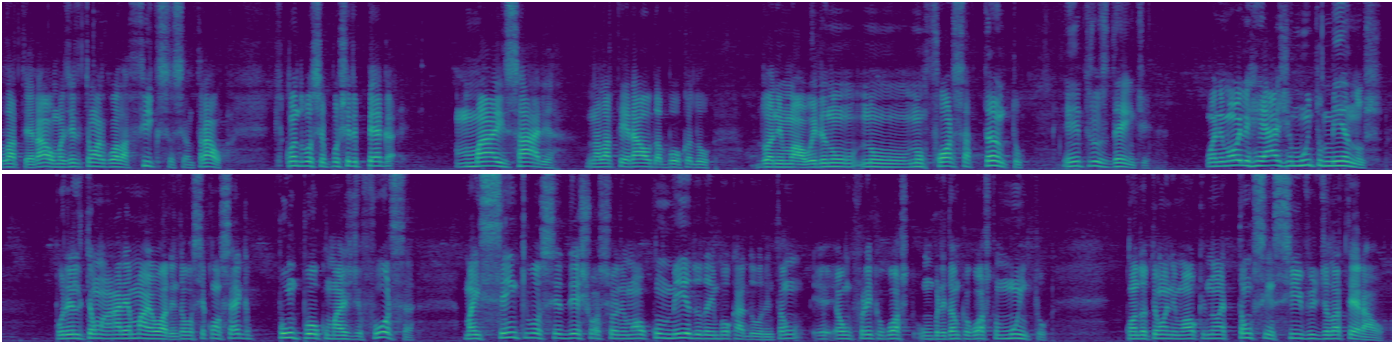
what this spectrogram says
lateral, mas ele tem uma argola fixa central, que quando você puxa ele pega mais área na lateral da boca do, do animal. Ele não, não, não força tanto entre os dentes. O animal ele reage muito menos por ele ter uma área maior. Então você consegue pôr um pouco mais de força, mas sem que você deixe o seu animal com medo da embocadura. Então é, é um freio que eu gosto, um bridão que eu gosto muito, quando eu tenho um animal que não é tão sensível de lateral.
